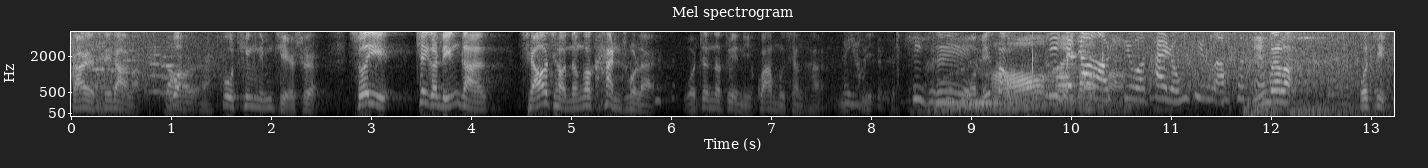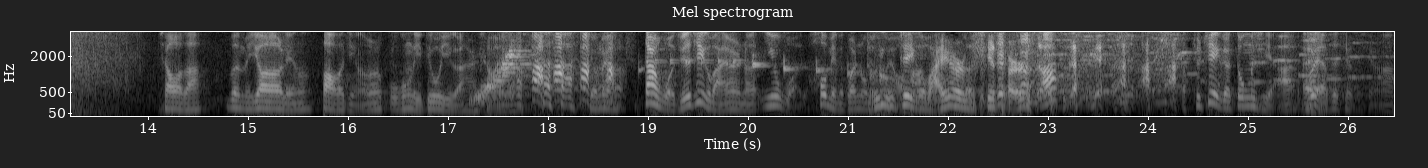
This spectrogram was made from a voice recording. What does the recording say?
胆儿也忒大了，不不听你们解释，所以这个灵感巧巧能够看出来，我真的对你刮目相看。哎呦，谢谢谢谢，我没告诉你谢谢张老师，我太荣幸了。明白了，我记。小伙子，问问幺幺零报个警，我说故宫里丢一个还是少一个，有没有？但是我觉得这个玩意儿呢，因为我后面的观众朋友啊这个玩意儿了，这词儿了。啊，就这个东西啊，不是哎不这不行啊，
